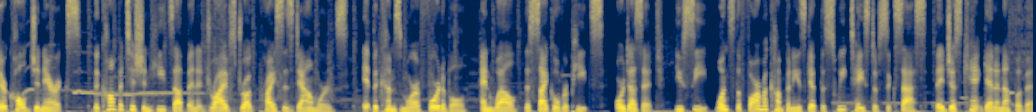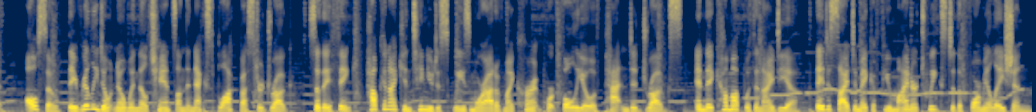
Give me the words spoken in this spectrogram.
They're called generics. The competition heats up and it drives drug prices downwards. It becomes more affordable, and well, the cycle repeats. Or does it? You see, once the pharma companies get the sweet taste of success, they just can't get enough of it. Also, they really don't know when they'll chance on the next blockbuster drug. So they think, how can I continue to squeeze more out of my current portfolio of patented drugs? And they come up with an idea. They decide to make a few minor tweaks to the formulation.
